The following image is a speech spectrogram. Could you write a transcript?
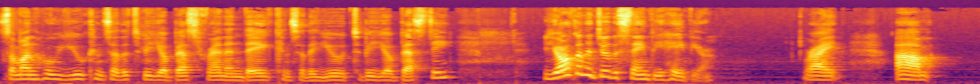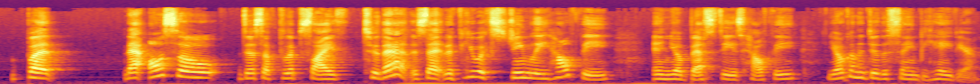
someone who you consider to be your best friend and they consider you to be your bestie you're going to do the same behavior, right? Um, but that also there's a flip side to that is that if you're extremely healthy and your bestie is healthy, you're going to do the same behavior.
